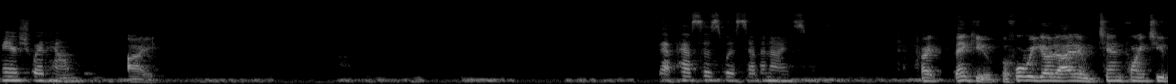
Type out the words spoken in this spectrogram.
Mayor Schwedhelm? Aye. That passes with seven ayes. All right, thank you. Before we go to item 10.2.2,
